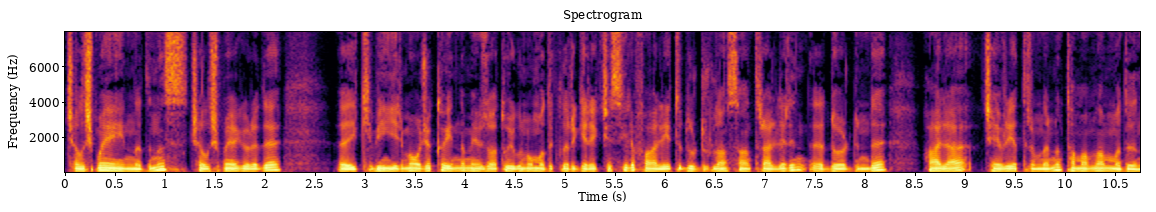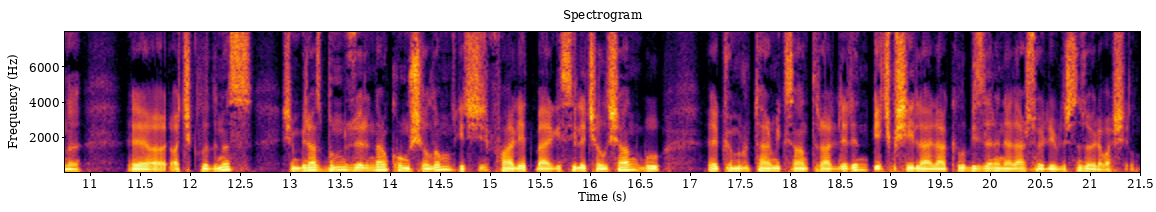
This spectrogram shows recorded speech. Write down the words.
çalışma yayınladınız. Çalışmaya göre de 2020 Ocak ayında mevzuata uygun olmadıkları gerekçesiyle faaliyeti durdurulan santrallerin e, dördünde hala çevre yatırımlarının tamamlanmadığını e, açıkladınız. Şimdi biraz bunun üzerinden konuşalım. Geçici faaliyet belgesiyle çalışan bu e, kömürlü termik santrallerin geçmişiyle alakalı bizlere neler söyleyebilirsiniz öyle başlayalım.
